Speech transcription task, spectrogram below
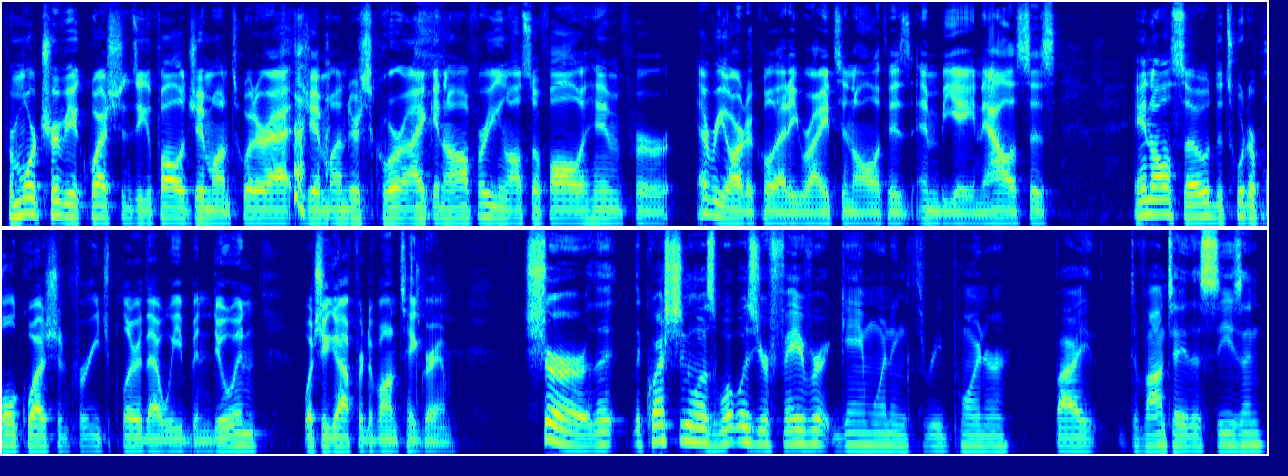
For more trivia questions, you can follow Jim on Twitter at Jim underscore Eichenhofer. You can also follow him for every article that he writes and all of his NBA analysis. And also the Twitter poll question for each player that we've been doing. What you got for Devonte Graham? Sure. The the question was what was your favorite game winning three pointer by Devonte this season?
